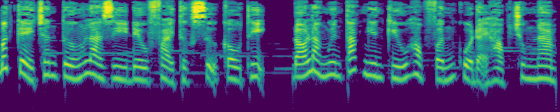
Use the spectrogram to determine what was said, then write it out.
Bất kể chân tướng là gì đều phải thực sự cầu thị, đó là nguyên tắc nghiên cứu học vấn của Đại học Trung Nam.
